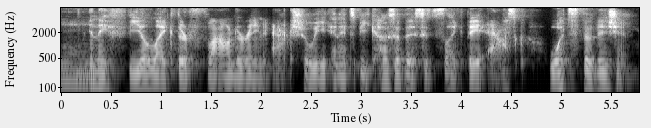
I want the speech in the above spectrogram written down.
mm. and they feel like they're floundering actually. And it's because of this. It's like they ask, What's the vision?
